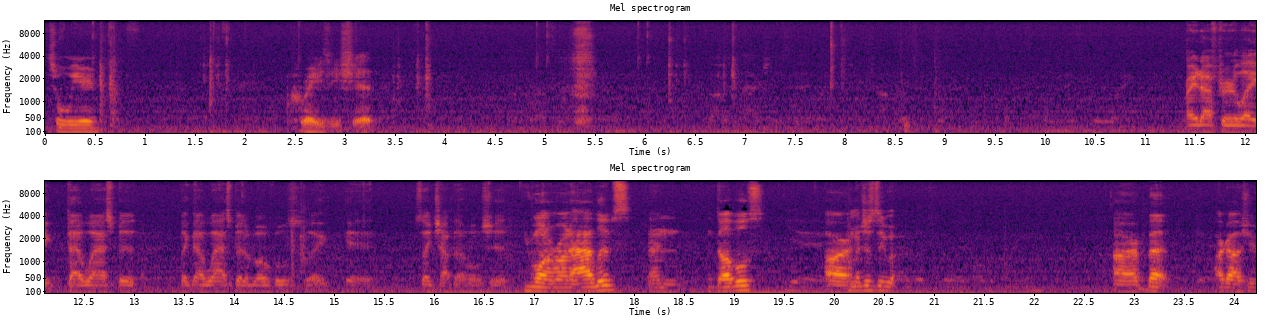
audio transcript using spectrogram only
It's weird. Crazy shit. Right after like that last bit, like that last bit of vocals, like yeah, it's like chop that whole shit. You wanna run ad libs and doubles? Yeah. All right. I'm Alright, gonna just do. alright, bet. I got you.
